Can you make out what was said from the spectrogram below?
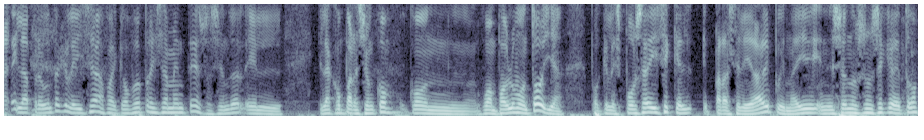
la pregunta que le hice a Falcao fue precisamente eso, haciendo el, el- la comparación con, con Juan Pablo Montoya, porque la esposa dice que él, eh, para acelerar, y pues nadie, en eso no es un secreto,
